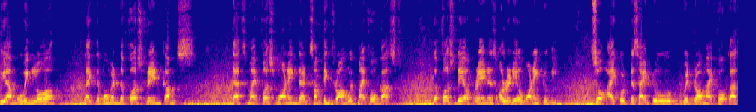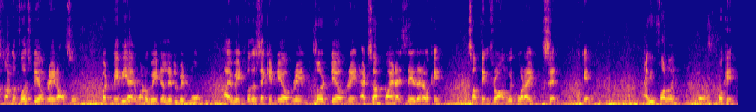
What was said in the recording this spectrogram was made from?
we are moving lower like the moment the first rain comes that's my first warning that something's wrong with my forecast the first day of rain is already a warning to me so i could decide to withdraw my forecast on the first day of rain also but maybe i want to wait a little bit more i wait for the second day of rain third day of rain at some point i say that okay something's wrong with what i said okay are you following? Okay.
